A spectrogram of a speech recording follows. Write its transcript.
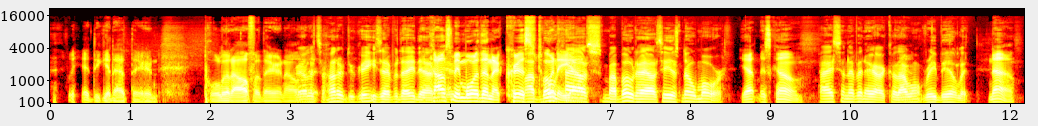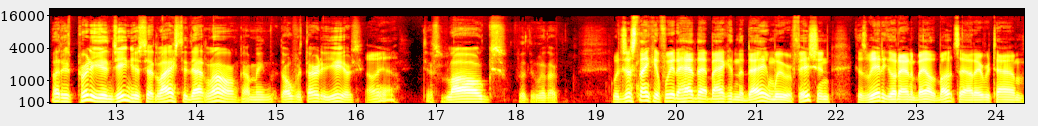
we had to get out there and pull it off of there and all. Well, that. it's hundred degrees every day down. It cost here. me more than a crisp my twenty. Boathouse, my boathouse is no more. Yep, it's gone. Passing of an era because I won't rebuild it. No, but it's pretty ingenious. It lasted that long. I mean, over thirty years. Oh yeah, just logs with with a well, just think if we'd have had that back in the day and we were fishing, because we had to go down and bail the boats out every time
